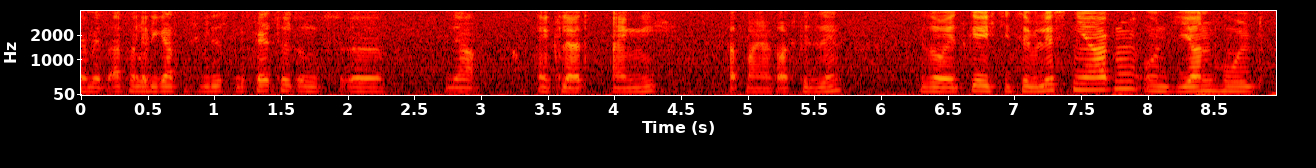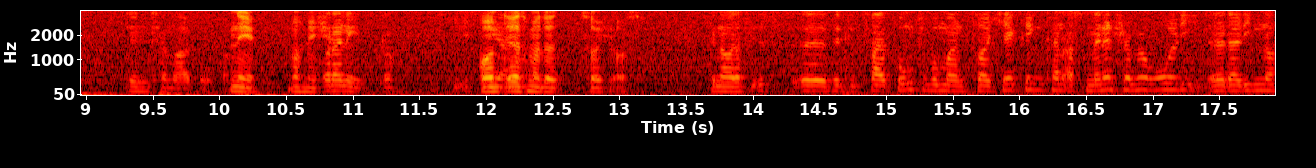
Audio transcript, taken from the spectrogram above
Wir haben jetzt einfach nur die ganzen Zivilisten gefesselt und äh, ja, erklärt eigentlich. Hat man ja gerade gesehen. So, jetzt gehe ich die Zivilisten jagen und Jan holt. den Thermalbohrer. Nee, noch nicht. Oder nee, doch. Ich, ich, Räumt erstmal das Zeug aus. Genau, das ist, äh, sind die zwei Punkte, wo man Zeug herkriegen kann aus dem Managerbüro. Äh, da liegen noch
